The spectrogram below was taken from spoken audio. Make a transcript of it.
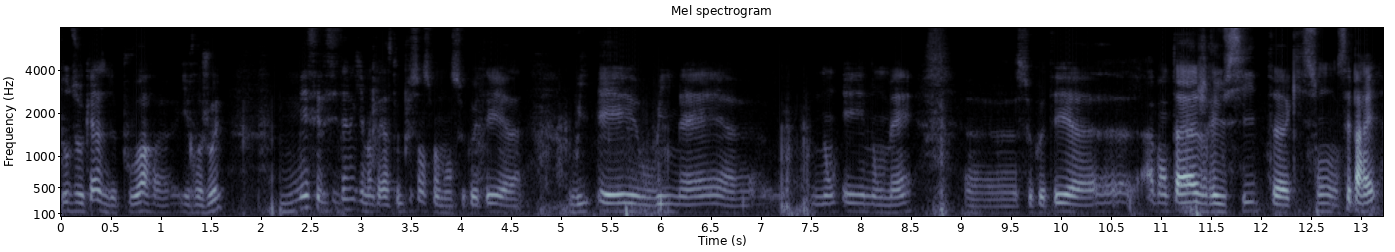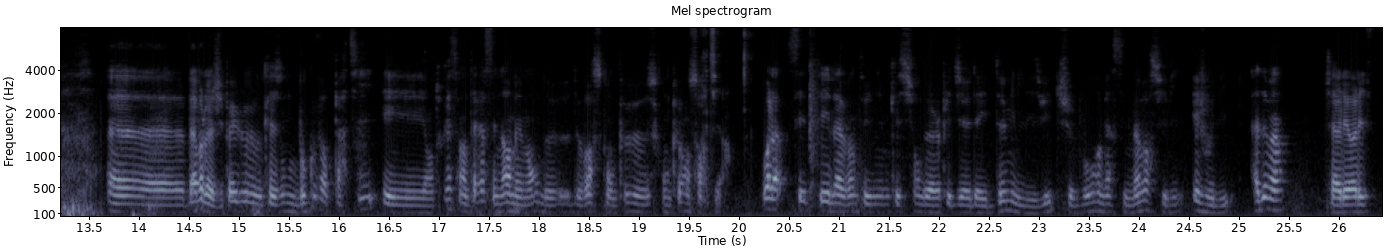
d'autres occasions de pouvoir y rejouer mais c'est le système qui m'intéresse le plus en ce moment, ce côté euh, oui et, oui mais, euh, non et, non mais, euh, ce côté avantage, réussite qui sont séparés. ben voilà, j'ai pas eu l'occasion de beaucoup faire de parties et en tout cas ça m'intéresse énormément de, voir ce qu'on peut, ce peut en sortir. Voilà, c'était la 21e question de RPG Day 2018. Je vous remercie de m'avoir suivi et je vous dis à demain. Ciao les rôlistes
